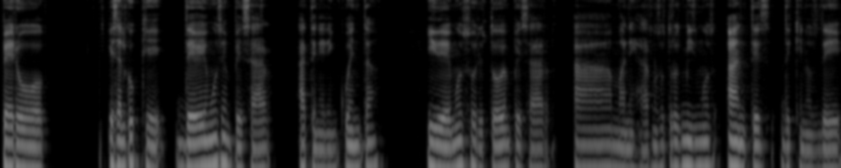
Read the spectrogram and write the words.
Pero es algo que debemos empezar a tener en cuenta y debemos sobre todo empezar a manejar nosotros mismos antes de que nos dé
